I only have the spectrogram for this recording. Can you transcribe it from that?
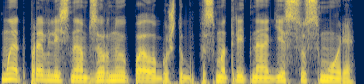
мы отправились на обзорную палубу, чтобы посмотреть на Одессу с моря.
